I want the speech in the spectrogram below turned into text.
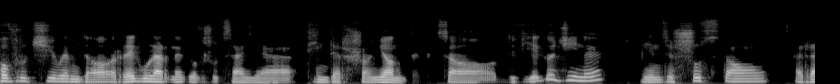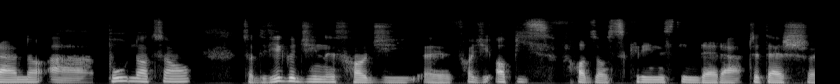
powróciłem do regularnego wrzucania Tinder szoniątek. Co dwie godziny między szóstą rano a północą co dwie godziny wchodzi, e, wchodzi opis, wchodzą screeny z Tindera, czy też e,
